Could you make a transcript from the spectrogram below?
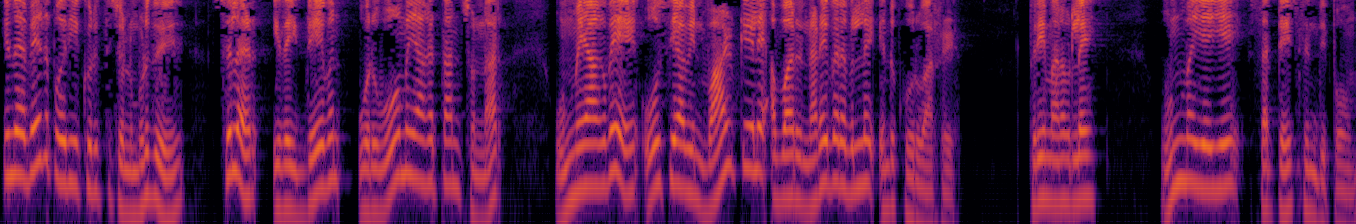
இந்த வேத பகுதியை குறித்து சொல்லும் பொழுது சிலர் இதை தேவன் ஒரு ஓமையாகத்தான் சொன்னார். உண்மையாகவே ஓசியாவின் வாழ்க்கையிலே அவ்வாறு நடைபெறவில்லை என்று கூறுவார்கள். பிரியமானவர்களே உண்மையையே சற்றே சிந்திப்போம்.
